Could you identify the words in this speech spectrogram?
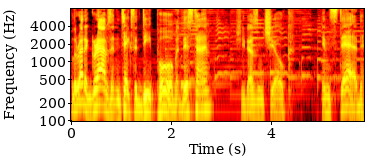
Loretta grabs it and takes a deep pull, but this time, she doesn't choke. Instead,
